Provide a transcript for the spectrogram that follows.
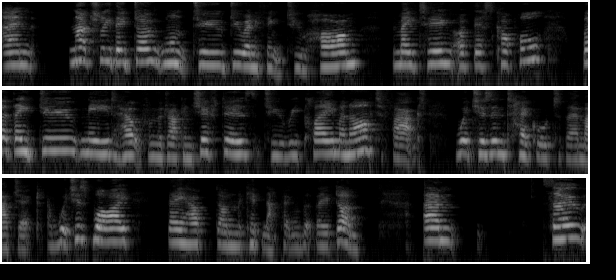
and naturally, they don't want to do anything to harm the mating of this couple, but they do need help from the dragon shifters to reclaim an artifact which is integral to their magic, and which is why they have done the kidnapping that they've done. Um, so,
